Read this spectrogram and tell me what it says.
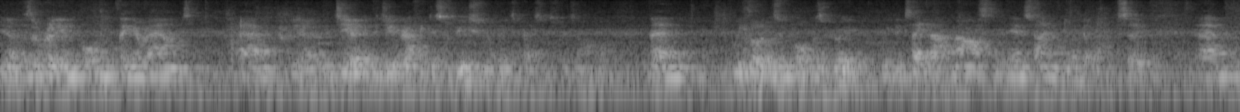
you know, there's a really important thing around, um, you know, the, geo the geographic distribution of these patients, for example, then we thought it was important as a group. We could take that and ask the NCI and look at that. So, um,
